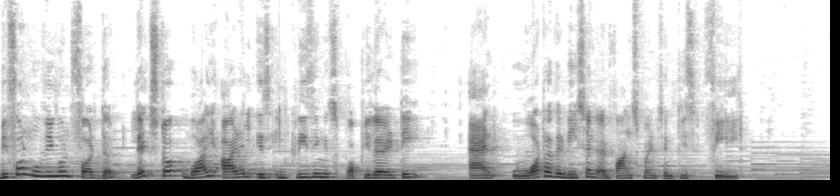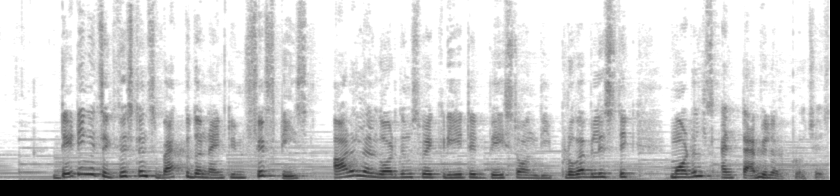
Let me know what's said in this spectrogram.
Before moving on further, let's talk why RL is increasing its popularity and what are the recent advancements in this field. Dating its existence back to the 1950s, RL algorithms were created based on the probabilistic models and tabular approaches.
